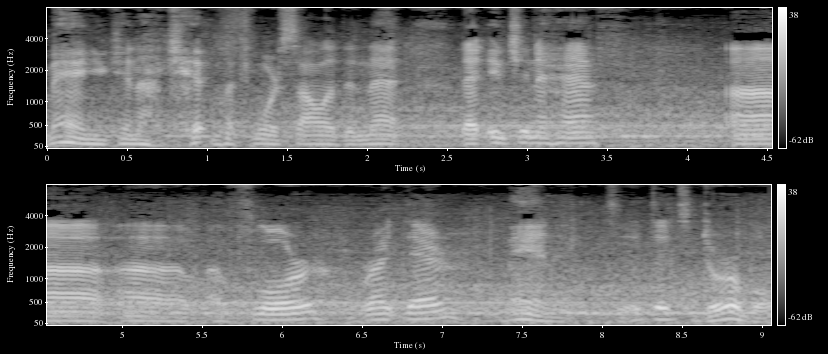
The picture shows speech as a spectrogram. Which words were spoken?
Man, you cannot get much more solid than that. That inch and a half uh, uh, floor right there. Man, it's, it's durable.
